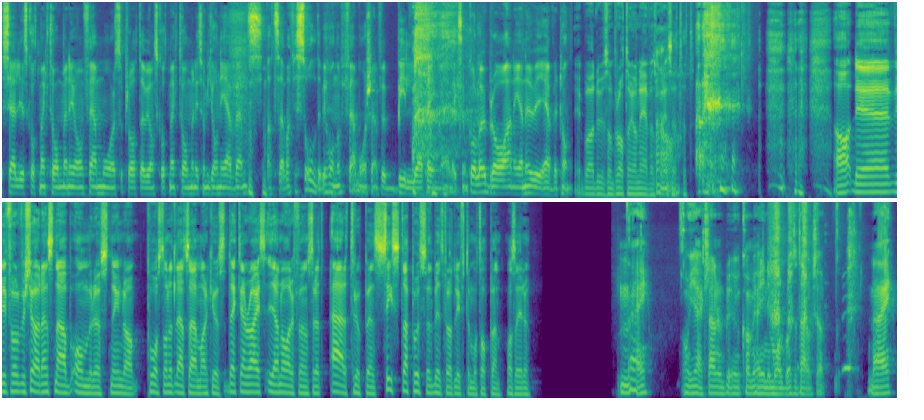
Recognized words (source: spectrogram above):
säljer Scott McTominay och om fem år så pratar vi om Scott McTominay som Johnny Evans. Att så här, varför sålde vi honom för fem år sedan för billiga pengar? Liksom. Kolla hur bra han är nu i Everton. Det är bara du som pratar om Johnny Evans på det sättet. ja, det, vi får väl köra en snabb omröstning då. Påståendet lät så här, Marcus. Declan Rice i januarifönstret är truppens sista pusselbit för att lyfta mot toppen. Vad säger du? Nej. Åh oh, jäklar, nu kom jag in i målbrottet här också. Nej.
